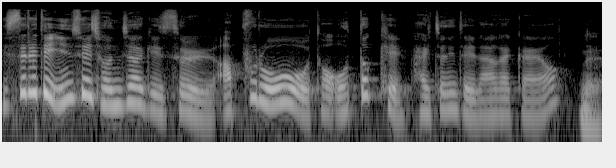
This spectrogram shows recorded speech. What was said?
이 3D 인쇄 전자 기술 앞으로 더 어떻게 발전이 돼 나갈까요? 네.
